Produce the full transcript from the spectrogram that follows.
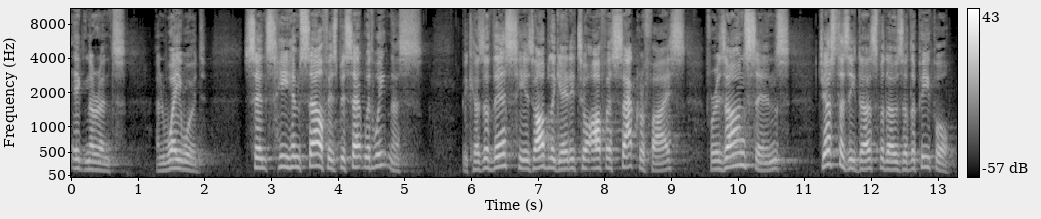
ignorant and wayward, since he himself is beset with weakness. Because of this, he is obligated to offer sacrifice for his own sins, just as he does for those of the people.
